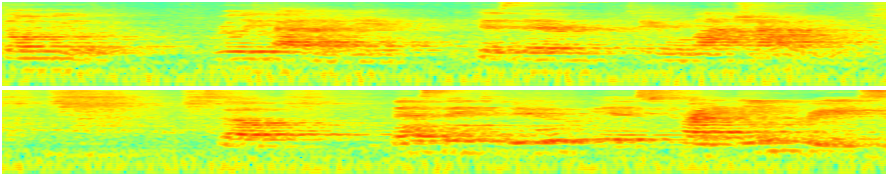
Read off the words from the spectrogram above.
Don't do it. Really bad idea because they're they will lash out at you. So the best thing to do is try to increase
